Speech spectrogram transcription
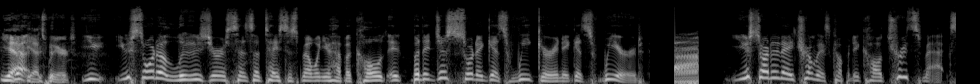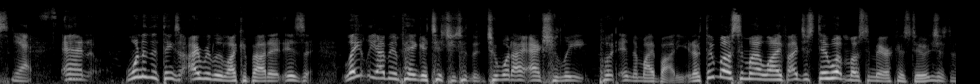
Yeah, yeah, it's weird. You you sort of lose your sense of taste and smell when you have a cold, it, but it just sort of gets weaker and it gets weird. You started a trail mix company called Truth Smacks, Yes. and one of the things I really like about it is lately I've been paying attention to the, to what I actually put into my body. You know, through most of my life, I just did what most Americans do. Just uh,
